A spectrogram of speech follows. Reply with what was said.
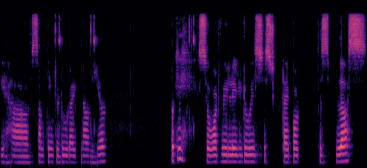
we have something to do right now here. Okay so what we'll really do is just type out this plus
